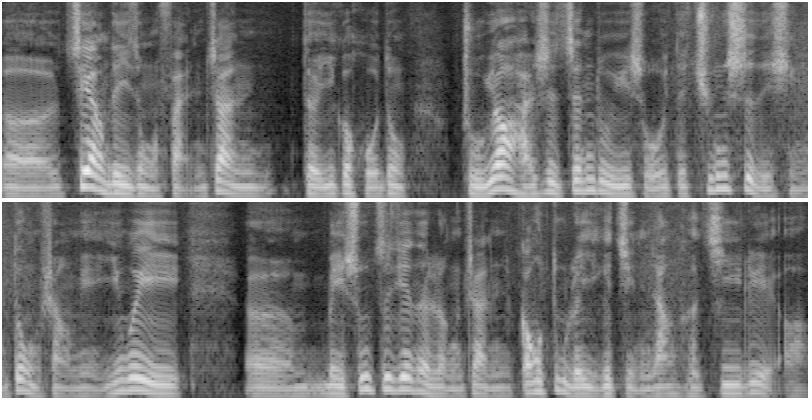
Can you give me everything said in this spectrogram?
呃，这样的一种反战的一个活动，主要还是针对于所谓的军事的行动上面，因为呃美苏之间的冷战高度的一个紧张和激烈啊，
